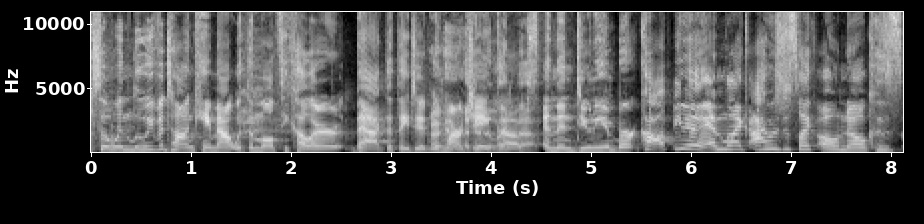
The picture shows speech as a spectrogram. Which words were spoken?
so when Louis Vuitton came out with the multicolor bag that they did with Okay, Marc Jacobs, like and then Dooney and Bourke copied it, and like I was just like, oh no, because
